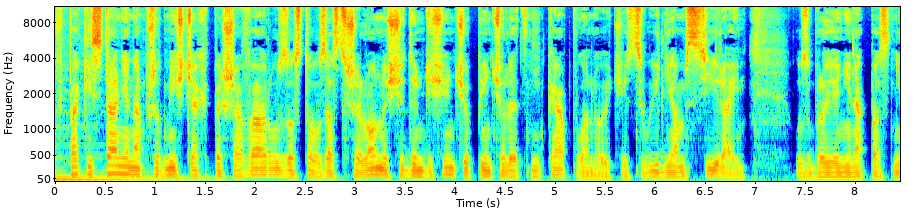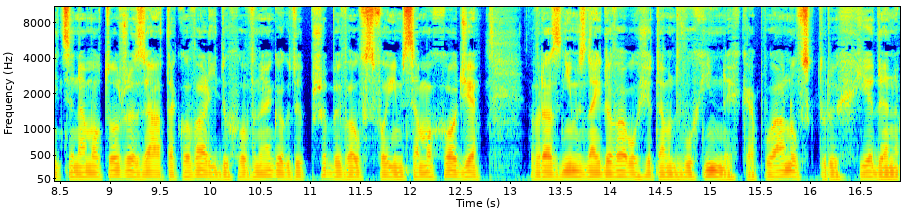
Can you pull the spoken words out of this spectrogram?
W Pakistanie na przedmieściach Peszawaru został zastrzelony 75-letni kapłan ojciec William Siraj. Uzbrojeni napastnicy na motorze zaatakowali duchownego, gdy przebywał w swoim samochodzie. Wraz z nim znajdowało się tam dwóch innych kapłanów, z których jeden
